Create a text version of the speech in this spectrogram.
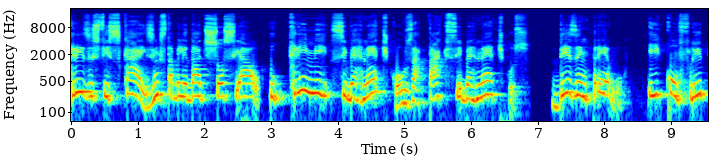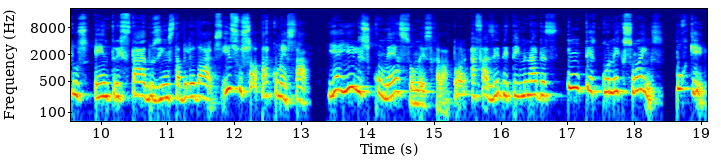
Crises fiscais, instabilidade social, o crime cibernético, os ataques cibernéticos, desemprego e conflitos entre estados e instabilidades. Isso só para começar. E aí eles começam nesse relatório a fazer determinadas interconexões. Por quê?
